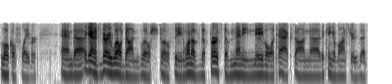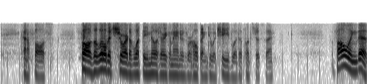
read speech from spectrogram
local flavor. And uh, again, it's very well done little little scene. One of the first of many naval attacks on uh, the King of Monsters that kind of falls falls a little bit short of what the military commanders were hoping to achieve with it. Let's just say. Following this,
